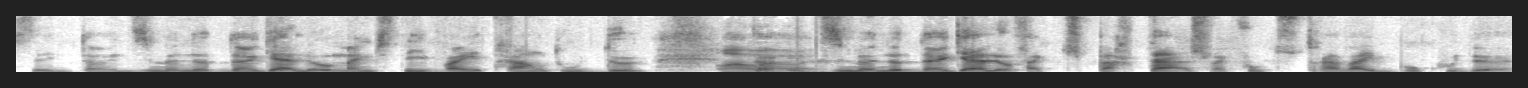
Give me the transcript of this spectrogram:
C'est un 10 minutes d'un gala, même si t'es 20, 30 ou 2. tu as 10 minutes d'un gala. Fait que tu partages. Fait qu'il faut que tu travailles beaucoup de.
